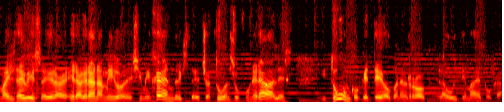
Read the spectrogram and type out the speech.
Miles Davis era, gran amigo de Jimi Hendrix, de hecho estuvo en sus funerales y tuvo un coqueteo con el rock en la última época.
